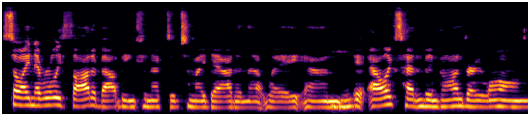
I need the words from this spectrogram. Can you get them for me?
so I never really thought about being connected to my dad in that way. And mm-hmm. it, Alex hadn't been gone very long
